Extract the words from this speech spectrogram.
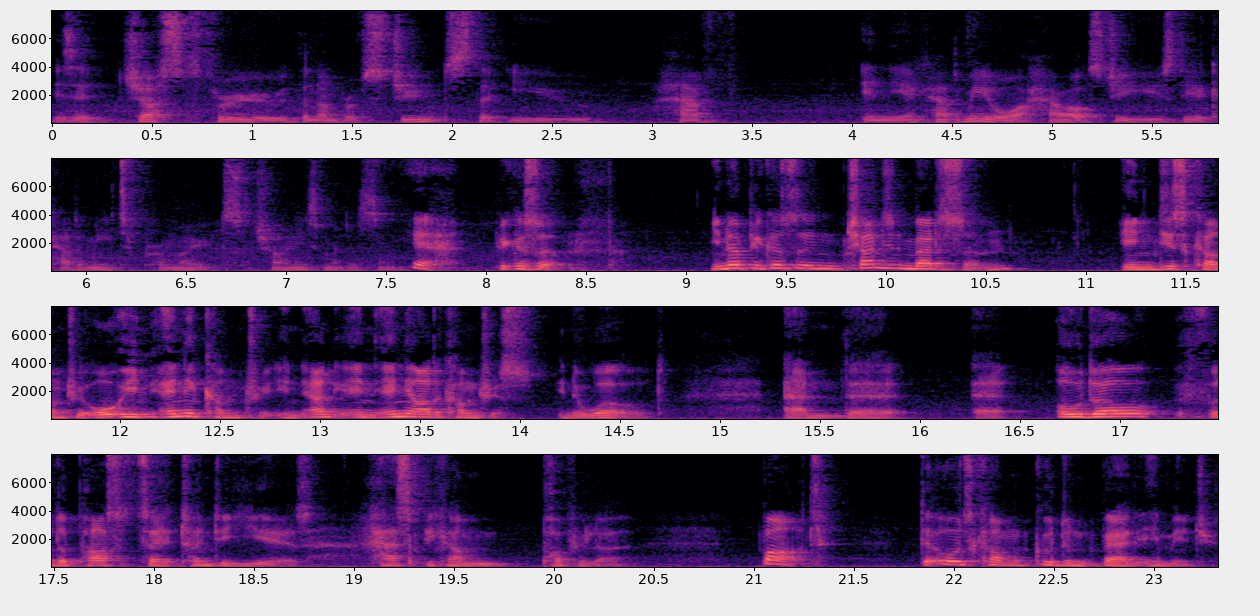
is it just through the number of students that you have in the academy, or how else do you use the academy to promote Chinese medicine? Yeah, because uh, you know, because in Chinese medicine, in this country or in any country, in any- in any other countries in the world, and uh, uh, although for the past say twenty years has become popular, but there always come good and bad images.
